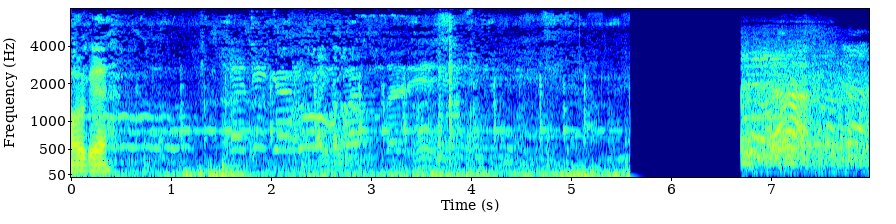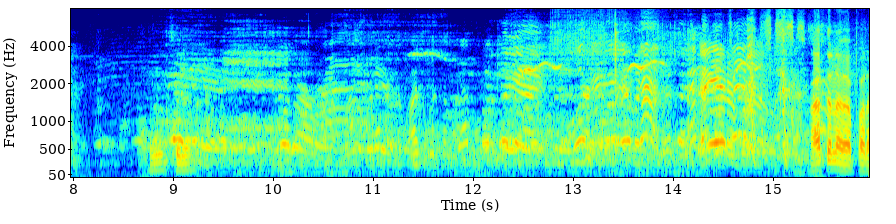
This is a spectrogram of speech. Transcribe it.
ಅವ್ರಿಗೆ ಸರಿ ಆತನ ವ್ಯಾಪಾರ?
